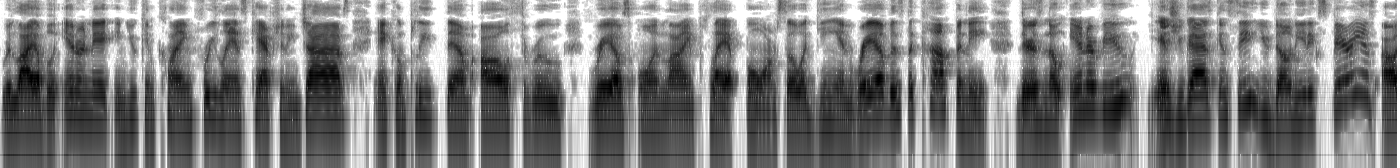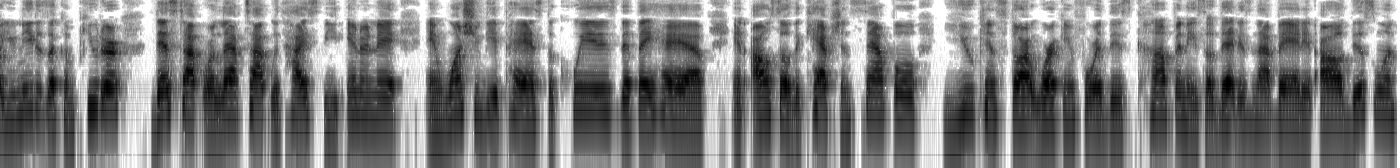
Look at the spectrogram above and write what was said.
reliable internet, and you can claim freelance captioning jobs and complete them all through Rev's online platform. So again, Rev is the company. There's no interview. As you guys can see, you don't need experience. All you need is a computer, desktop, or laptop with high speed internet. And once you get past the quiz that they have and also the caption sample, you can start working for this company. So that is not bad at all. This one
